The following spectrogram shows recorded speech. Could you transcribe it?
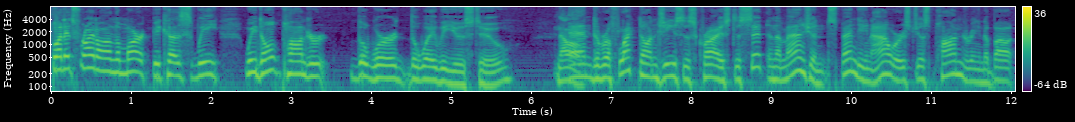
but it's right on the mark because we we don't ponder the word the way we used to. No. And to reflect on Jesus Christ, to sit and imagine spending hours just pondering about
